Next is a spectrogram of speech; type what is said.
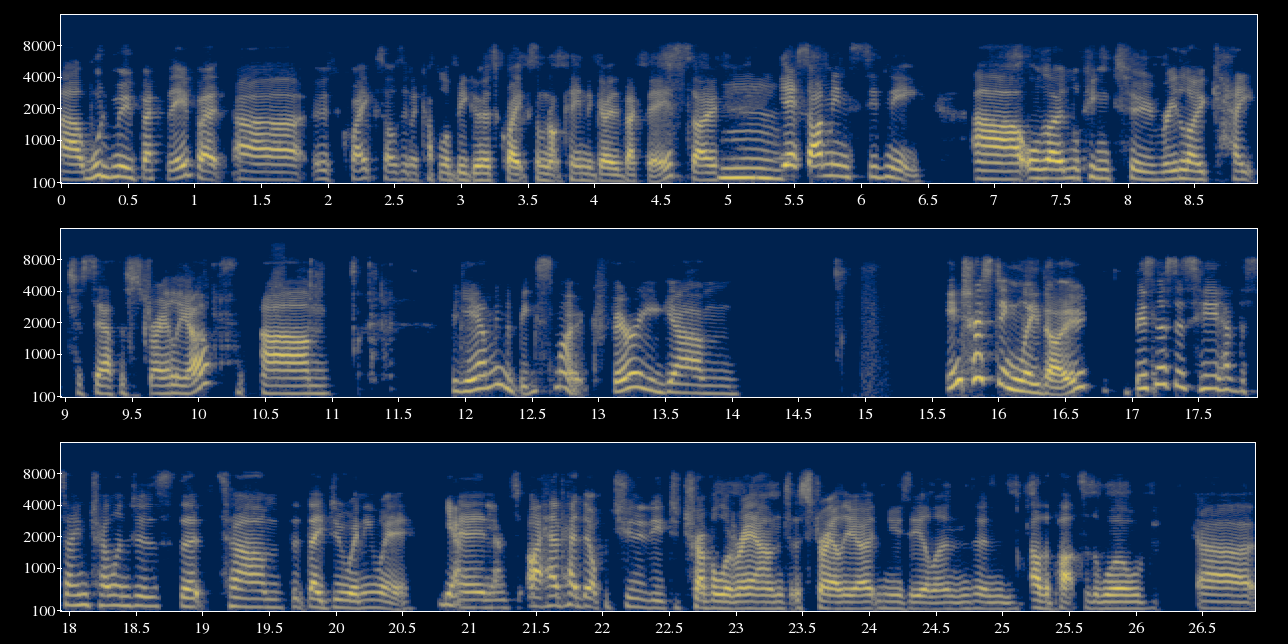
Uh, would move back there, but uh, earthquakes. I was in a couple of big earthquakes. I'm not keen to go back there. So, mm. yes, I'm in Sydney. Uh, although looking to relocate to South Australia. Um, but yeah, I'm in the big smoke. Very um, interestingly, though, businesses here have the same challenges that um, that they do anywhere. Yeah, and yeah. I have had the opportunity to travel around Australia, New Zealand, and other parts of the world uh,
